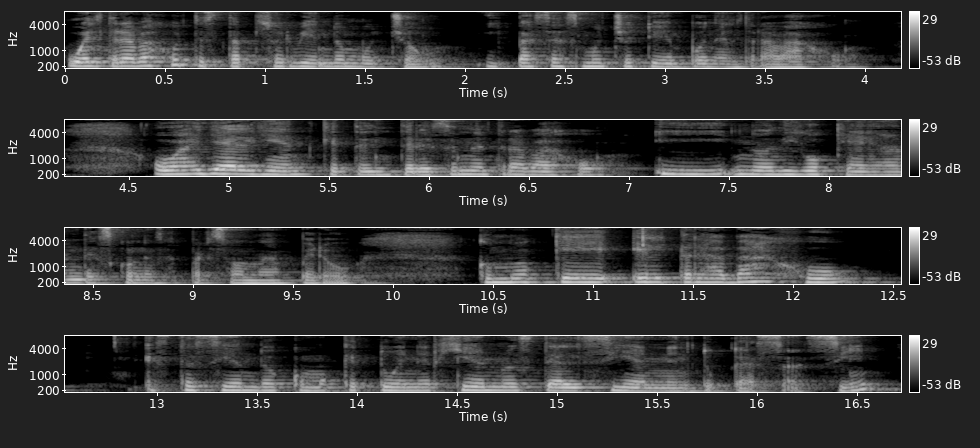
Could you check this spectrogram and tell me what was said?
O el trabajo te está absorbiendo mucho y pasas mucho tiempo en el trabajo o hay alguien que te interesa en el trabajo y no digo que andes con esa persona, pero como que el trabajo está haciendo como que tu energía no esté al 100 en tu casa, ¿sí?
